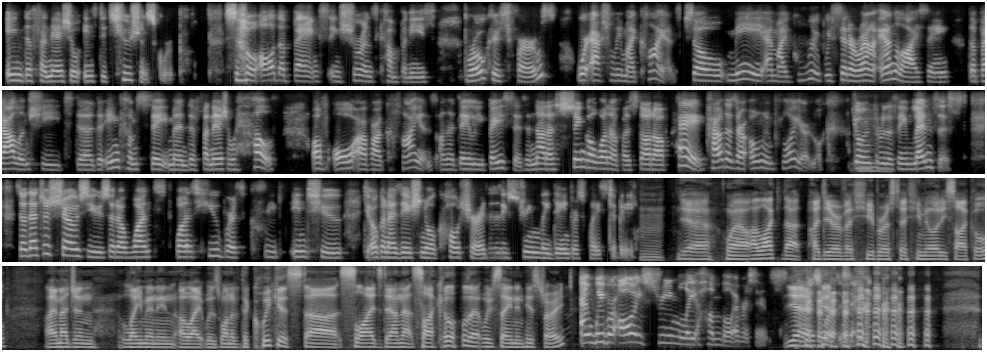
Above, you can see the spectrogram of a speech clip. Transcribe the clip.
in the financial institutions group So all the banks, insurance companies, brokerage firms were actually my clients. So me and my group, we sit around analyzing the balance sheet, the, the income statement, the financial health of all of our clients on a daily basis. And not a single one of us thought of, hey, how does our own employer look going mm. through the same lenses? So that just shows you sort of once once hubris creeps into the organizational culture, it is an extremely dangerous place to be. Mm. Yeah. Wow. I like that idea of a hubris to humility cycle. I imagine Lehman in 08 was one of the quickest uh, slides down that cycle that we've seen in history. And we were all extremely humble ever since. Yeah.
